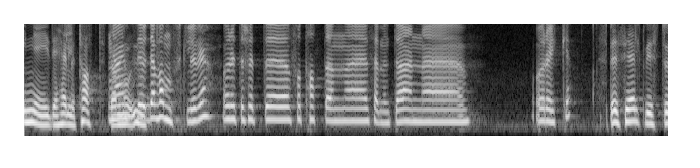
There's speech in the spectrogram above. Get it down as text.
inne i det hele tatt. De Nei, det, det er vanskeligere å rett og slett uh, få tatt den uh, femminutteren uh, å røyke. Spesielt hvis du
